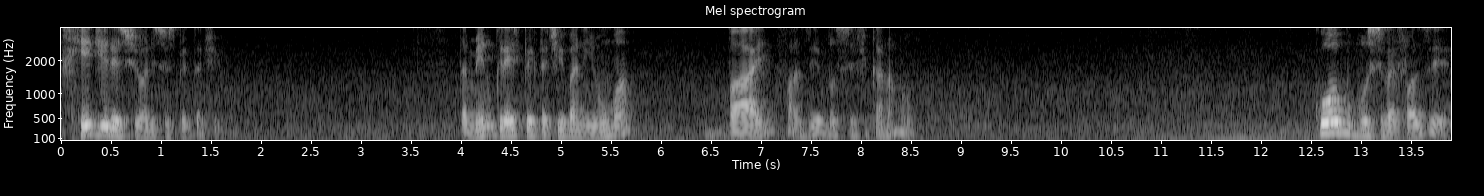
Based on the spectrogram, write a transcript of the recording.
redirecione sua expectativa. Também não criar expectativa nenhuma vai fazer você ficar na mão. Como você vai fazer?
